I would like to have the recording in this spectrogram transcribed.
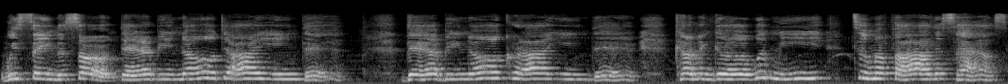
We sing the song, there be no dying there. There be no crying there. Come and go with me to my father's house.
